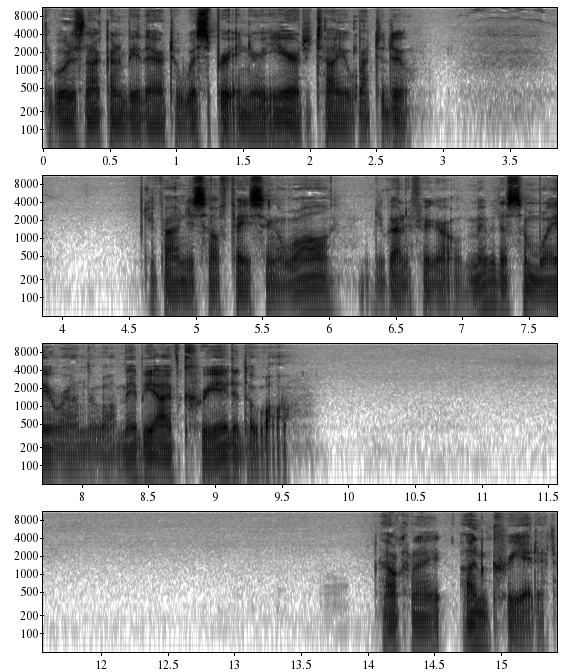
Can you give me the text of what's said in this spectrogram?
The Buddha's not going to be there to whisper in your ear to tell you what to do. You find yourself facing a wall, you've got to figure out, well, maybe there's some way around the wall. Maybe I've created the wall. How can I uncreate it?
